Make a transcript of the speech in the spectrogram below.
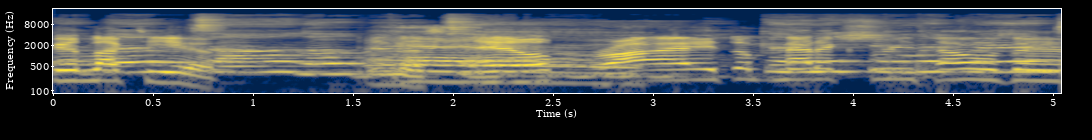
Good luck to you. And the Snail Prize-O-Matic 3000.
